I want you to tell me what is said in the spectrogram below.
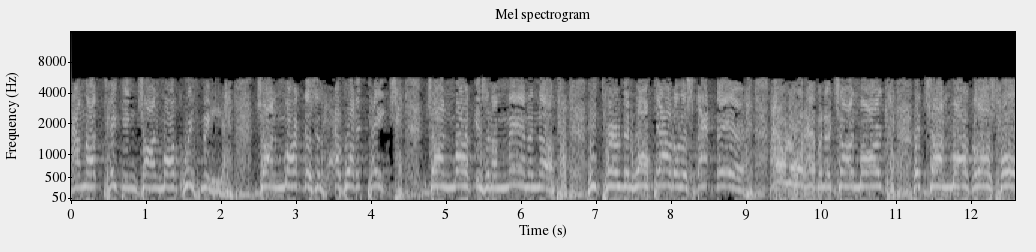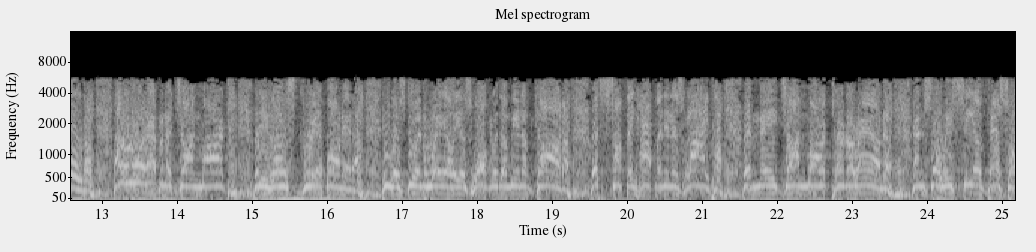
I'm not taking John Mark with me. John Mark doesn't have what it takes. John Mark isn't a man enough. He turned and walked out on us back there. I don't know what happened to John Mark, but John Mark lost hold. I don't know what happened to John Mark, but he lost grip on it. He was doing well. He was walking with the men of God. But something happened in his life that made John Mark turn around. And so we see a vessel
